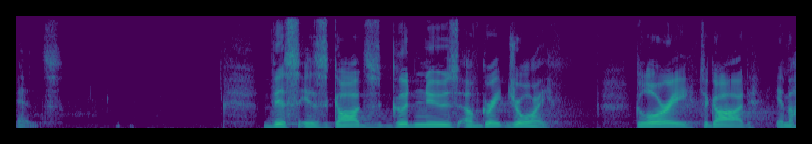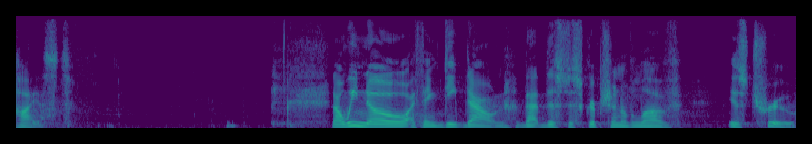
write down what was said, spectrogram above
ends. This is God's good news of great joy. Glory to God in the highest. Now, we know, I think, deep down, that this description of love is true.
